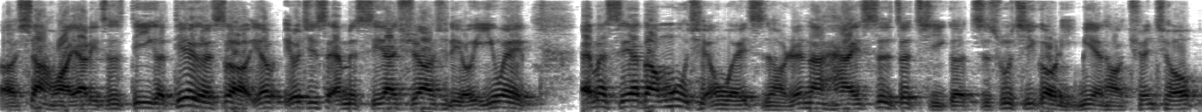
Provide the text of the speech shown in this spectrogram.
呃下滑压力。这是第一个。第二个是，尤尤其是 MSCI 需要去留意，因为 MSCI 到目前为止哈，仍然还是这几个指数机构里面哈，全球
